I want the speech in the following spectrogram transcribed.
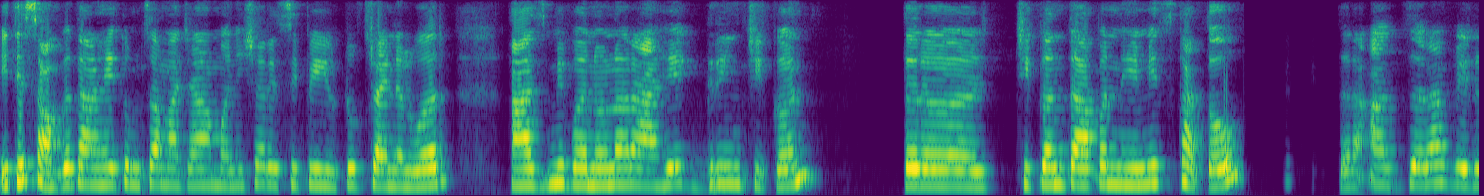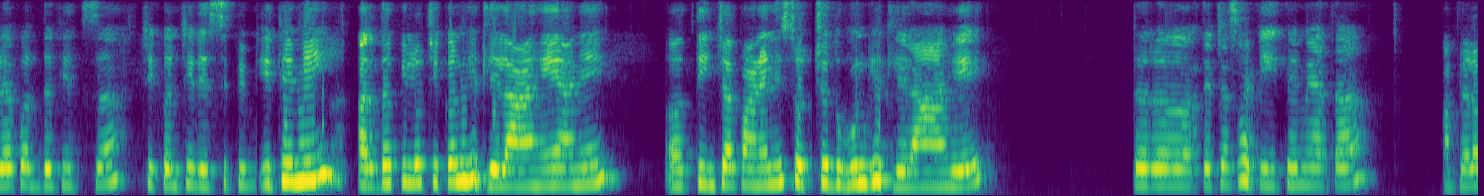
इथे स्वागत आहे तुमचा माझ्या मनीषा रेसिपी यूट्यूब चॅनलवर आज मी बनवणार आहे ग्रीन चिकन. तर चिकन तर आपण नेहमीच खातो. तर आज जरा वेगळ्या पद्धतीचं चिकनची रेसिपी इथे मी अर्धा किलो चिकन घेतलेला आहे आणि तीन चार पाण्याने स्वच्छ धुवून घेतलेला आहे. तर त्याच्यासाठी इथे मी आता आपल्याला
